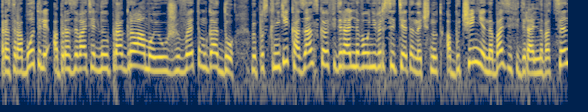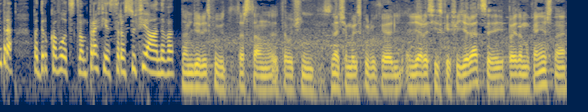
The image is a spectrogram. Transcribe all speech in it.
разработали образовательную программу. И уже в этом году выпускники Казанского федерального университета начнут обучение на базе Федерального центра под руководством профессора Суфианова. На самом деле Республика Татарстан – это очень значимая республика для Российской Федерации, и поэтому, конечно,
